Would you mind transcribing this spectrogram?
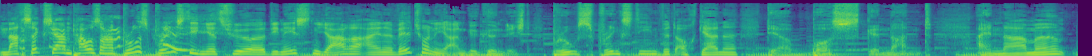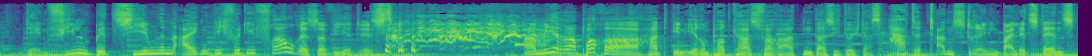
Nach sechs Jahren Pause hat Bruce Springsteen jetzt für die nächsten Jahre eine Welttournee angekündigt. Bruce Springsteen wird auch gerne der Boss genannt. Ein Name, der in vielen Beziehungen eigentlich für die Frau reserviert ist. Amira Pocher hat in ihrem Podcast verraten, dass sie durch das harte Tanztraining bei Let's Dance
